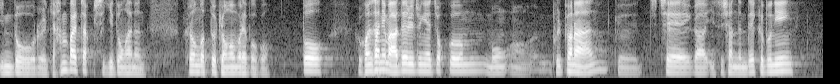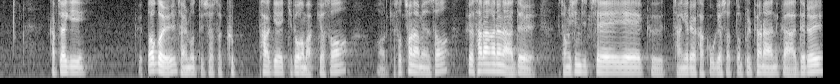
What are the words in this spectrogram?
인도를 이렇게 한 발짝씩 이동하는 그런 것도 경험을 해보고 또 그 권사님 아들 중에 조금 뭐 어, 불편한 그 지체가 있으셨는데 그분이 갑자기 그 떡을 잘못 드셔서 급하게 기도가 막혀서 어, 이렇게 소천하면서 그 사랑하는 아들 정신지체의 그 장애를 갖고 계셨던 불편한 그 아들을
